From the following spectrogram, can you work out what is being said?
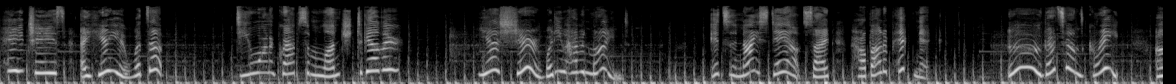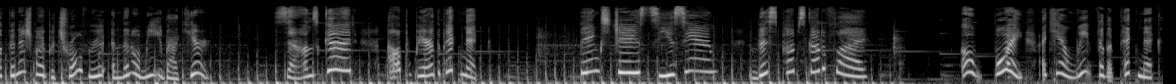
Hey, Chase, I hear you. What's up? Do you want to grab some lunch together? Yeah, sure. What do you have in mind? It's a nice day outside. How about a picnic? Ooh, that sounds great. I'll finish my patrol route and then I'll meet you back here. Sounds good. I'll prepare the picnic. Thanks, Chase. See you soon. This pup's gotta fly. Oh boy, I can't wait for the picnic.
